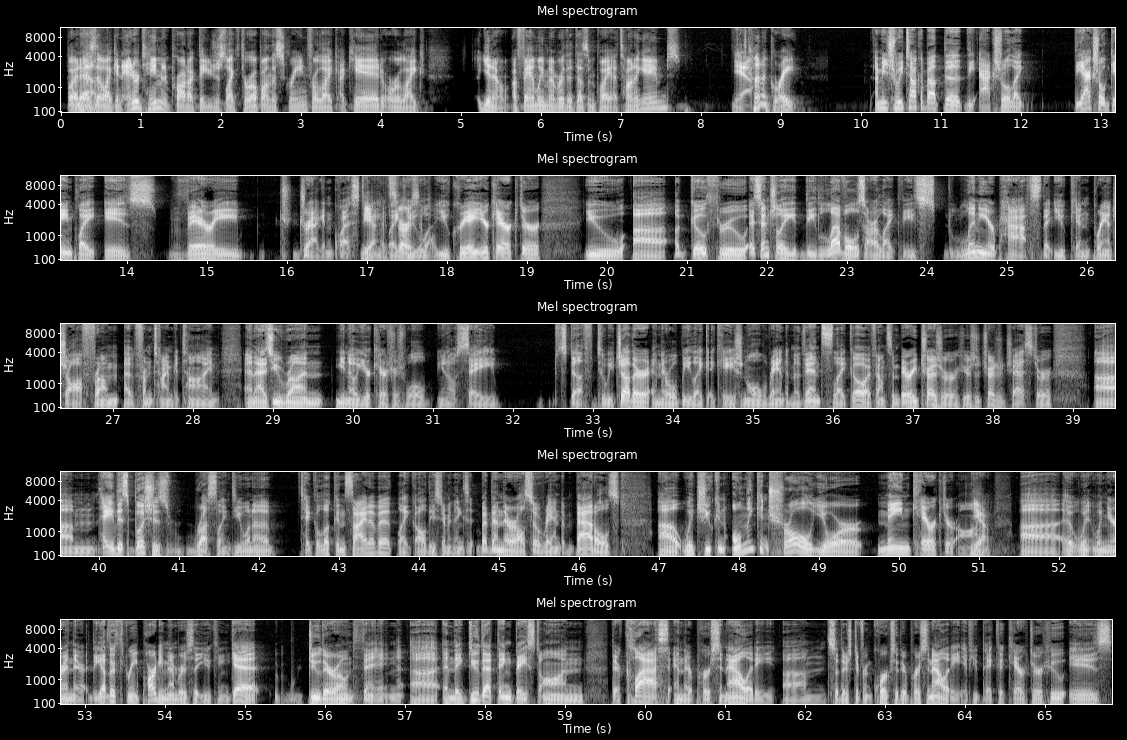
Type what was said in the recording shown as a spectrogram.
But as a, like an entertainment product that you just like throw up on the screen for like a kid or like, you know, a family member that doesn't play a ton of games, yeah it's kind of great. I mean, should we talk about the the actual like the actual gameplay is very Dragon Quest. Yeah, it's like very you, uh, simple. you create your character. You uh, go through essentially the levels are like these linear paths that you can branch off from uh, from time to time, and as you run, you know your characters will you know say stuff to each other and there will be like occasional random events like oh i found some buried treasure. Here's a treasure chest or um hey this bush is rustling. Do you want to take a look inside of it? Like all these different things. But then there are also random battles uh which you can only control your main character on Yeah. uh, when, when you're in there. The other three party members that you can get do their own thing, uh, and they do that thing based on their class and their personality. Um, so there's different quirks with your personality. If you pick a character who is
